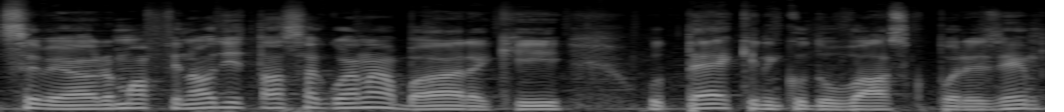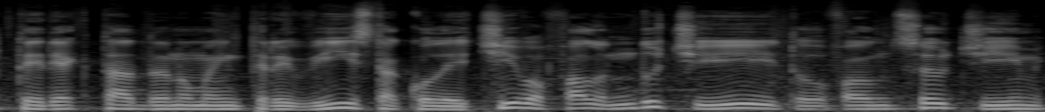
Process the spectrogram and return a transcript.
você vê, era uma final de Taça Guanabara, que o técnico do Vasco, por exemplo, teria que estar tá dando uma entrevista coletiva falando do título, falando do seu time.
